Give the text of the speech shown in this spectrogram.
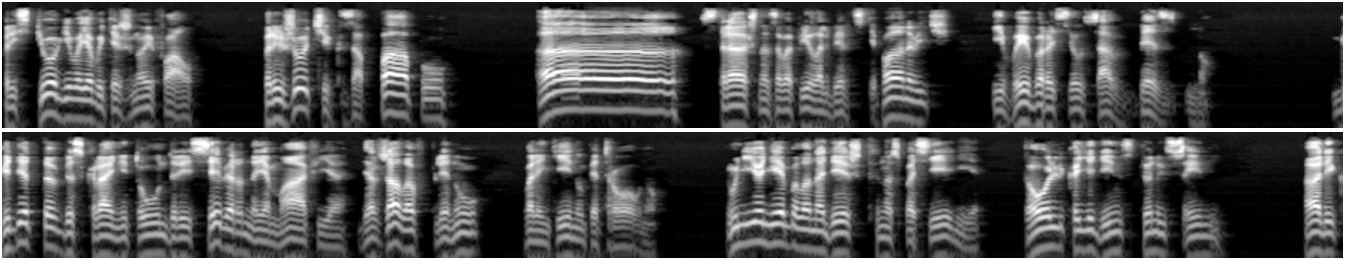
пристегивая вытяжной фал. — Прыжочек за папу. а, страшно завопил Альберт Степанович и выбросился в бездну. Где-то в бескрайней тундре северная мафия держала в плену Валентину Петровну. У нее не было надежд на спасение, только единственный сын. Алик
